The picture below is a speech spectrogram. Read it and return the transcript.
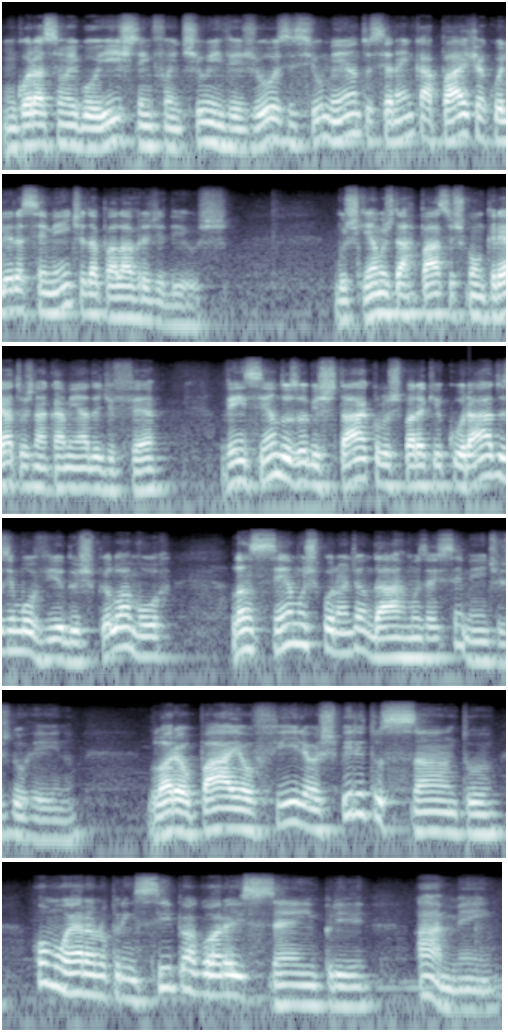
um coração egoísta, infantil, invejoso e ciumento será incapaz de acolher a semente da palavra de Deus. Busquemos dar passos concretos na caminhada de fé, vencendo os obstáculos para que, curados e movidos pelo amor, lancemos por onde andarmos as sementes do reino. Glória ao Pai, ao Filho ao Espírito Santo, como era no princípio, agora e sempre. Amém.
